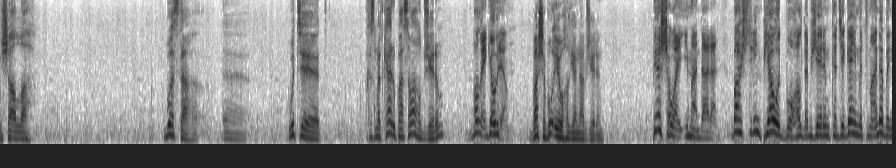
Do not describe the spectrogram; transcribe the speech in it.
ان شاء اللە بوەستە وتت خزمەتکار و پاسەوان هەڵبژێرم بەڵێ گەورەم باشە بۆ ئێوە هەڵیان نابژێرن پێشەوای ئیمانداران باشترین پیاوت بۆ هەڵدەبژێرم کە جێگای متمانە بن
